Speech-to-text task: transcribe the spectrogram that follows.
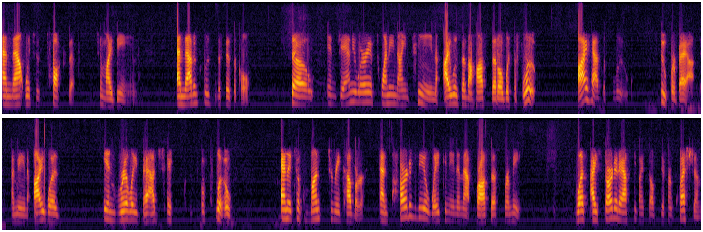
and that which is toxic to my being. And that includes the physical. So in January of 2019, I was in the hospital with the flu. I had the flu super bad. I mean, I was in really bad shape with the flu, and it took months to recover. And part of the awakening in that process for me was I started asking myself different questions.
